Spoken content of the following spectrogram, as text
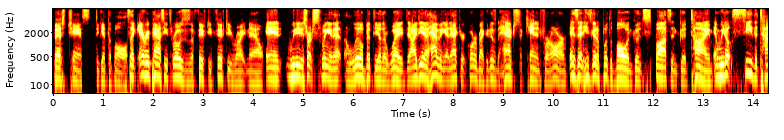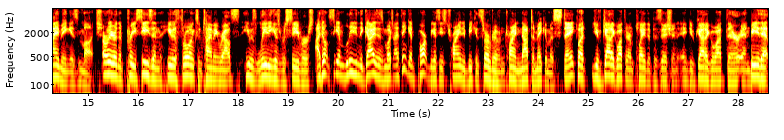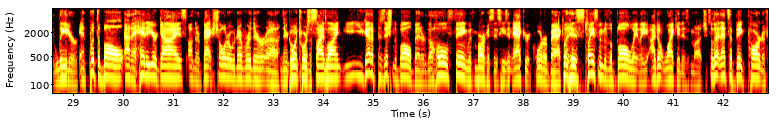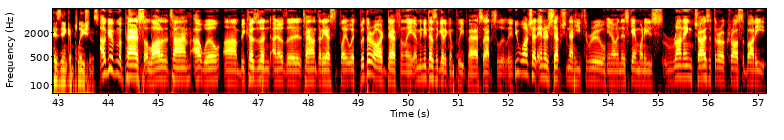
best chance to get the ball. It's like every pass he throws is a 50-50 right now, and we need to start swinging that a little bit the other way. The idea of having an accurate quarterback who doesn't have just a cannon for an arm is that he's going to put the ball in good spots and good time, and we don't see the timing as much. Earlier in the preseason, he was throwing some timing routes. He was leading his receivers. I don't see him leading the guys as much. I think in part because he's trying to be conservative and trying not to make a mistake. But you've got to go out there and play the position, and you've got to go out there and be that leader and put the ball out ahead of your guys on their back shoulder whenever they're uh, they're going towards the sideline. You, you got to position the ball better. The whole thing with Marcus is he's an accurate quarterback, but his placement of the ball lately, I don't like it as much. So that that's a big part of his incompletions. I'll give him a pass a lot of the time. I will um, because the I know the talent that he has to play with, but there are definitely. I mean, he doesn't get a complete pass. Absolutely. You watch that interception that he threw, you know, in this game when he's running, tries to throw across the body.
